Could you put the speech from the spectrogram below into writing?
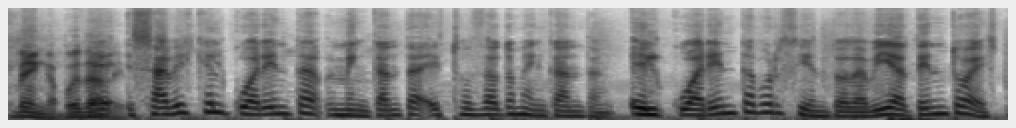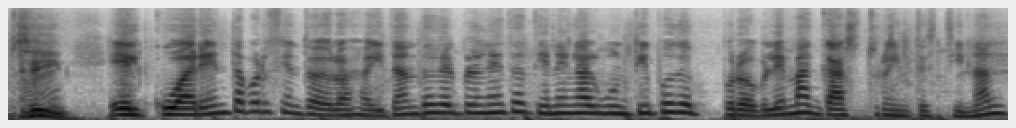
Venga, pues dale. Eh, ¿Sabes que el 40, me encanta, estos datos me encantan, el 40%, David, atento a esto, Sí. ¿eh? el 40% de los habitantes del planeta tienen algún tipo de problema gastrointestinal.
